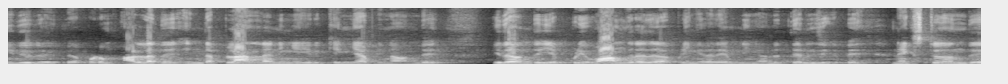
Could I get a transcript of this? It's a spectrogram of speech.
நிதியுதவி தேவைப்படும். அல்லது இந்த பிளானில் நீங்கள் இருக்கீங்க அப்படின்னா வந்து இதை வந்து எப்படி வாங்குறது அப்படிங்கிறதையும் நீங்கள் வந்து தெரிஞ்சுக்கிட்டு நெக்ஸ்ட்டு வந்து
